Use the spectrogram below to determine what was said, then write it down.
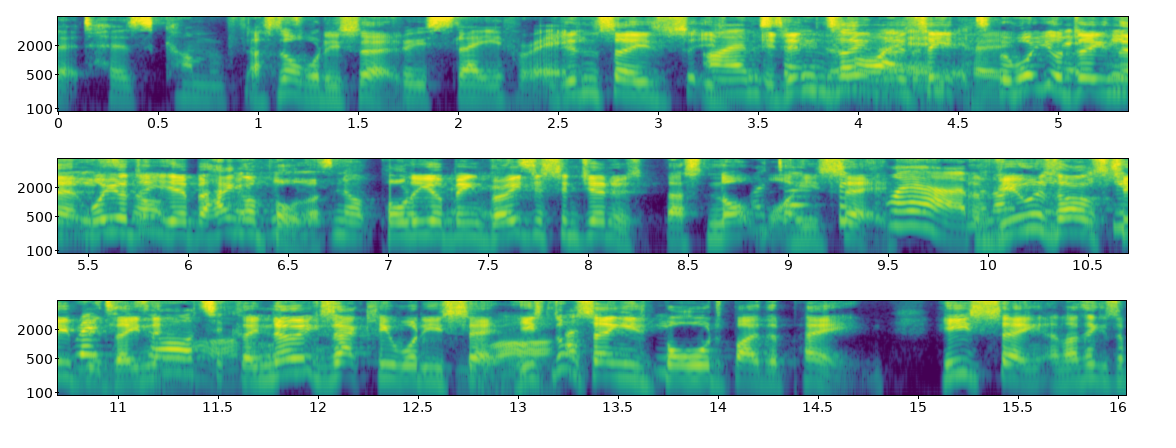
that has come from That's not what he said. through slavery. He didn't say. He's, he's, I am he so didn't say. tired see, that but what you're doing there, what is you're doing, yeah. But hang on, Paula. not Paula, you're being very disingenuous. That's not what don't he think said. I am, And and I viewers aren't stupid. They know. article- They know exactly what he said. He's are. not saying he's bored by the pain. He's saying, and I think it's a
